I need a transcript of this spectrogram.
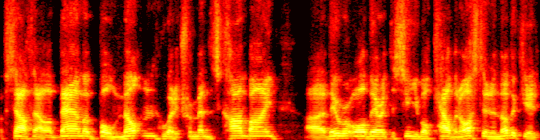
of South Alabama, Bo Melton, who had a tremendous combine. Uh, they were all there at the Senior Bowl. Calvin Austin, another kid.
